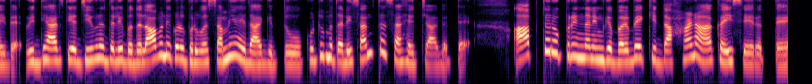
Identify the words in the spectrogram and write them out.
ಇದೆ. ವಿದ್ಯಾರ್ಥಿಯ ಜೀವನದಲ್ಲಿ ಬದಲಾವಣೆಗಳು ಬರುವ ಸಮಯ ಇದಾಗಿತ್ತು. ಕುಟುಂಬದಲ್ಲಿ ಸಂತಸ ಹೆಚ್ಚಾಗುತ್ತೆ. ಆಪ್ತರೊಬ್ಬರಿಂದ ನಿಮ್ಗೆ ಬರಬೇಕಿದ್ದ ಹಣ ಕೈ ಸೇರುತ್ತೆ.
